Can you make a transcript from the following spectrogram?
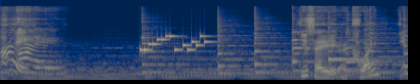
Hi. you say uh, kawaii? Yes.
